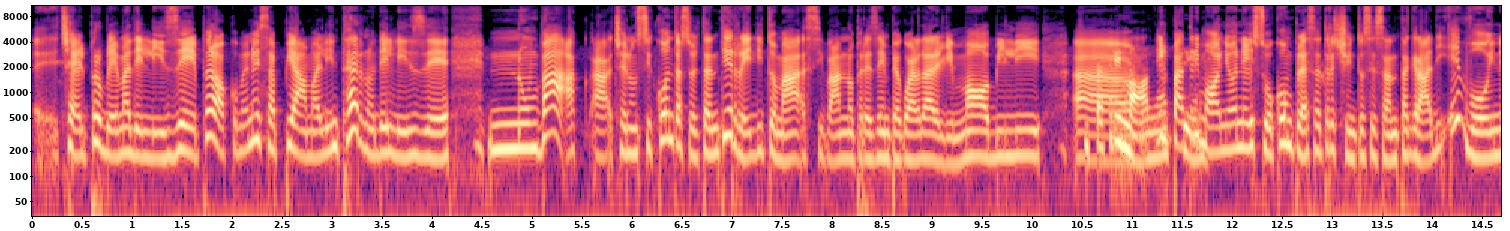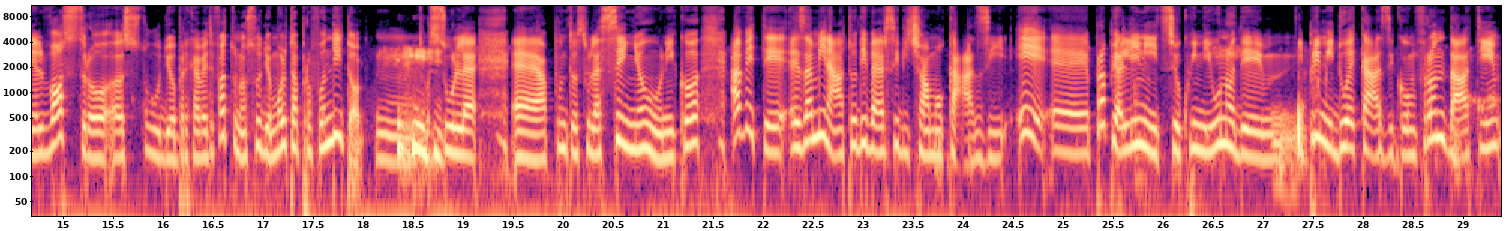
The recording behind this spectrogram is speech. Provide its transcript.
sì. eh, c'è il problema dell'ISE, però come noi sappiamo all'interno dell'ISE non va a, a, cioè non si conta soltanto il reddito, ma si vanno per esempio a guardare gli immobili, il patrimonio, il patrimonio sì. nel suo complesso a 360 gradi e voi nel vostro uh, studio, perché avete fatto uno studio molto approfondito mh, mm, sul, eh, appunto sull'assegno unico, avete esaminato diversi diciamo casi e eh, proprio all'inizio, quindi uno dei primi due casi confrontati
